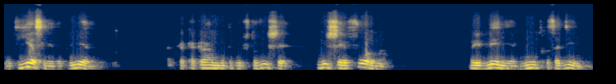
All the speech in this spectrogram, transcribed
Вот если, например, как, как Рамбам говорит, что высшая, высшая форма проявления гнут хасадин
